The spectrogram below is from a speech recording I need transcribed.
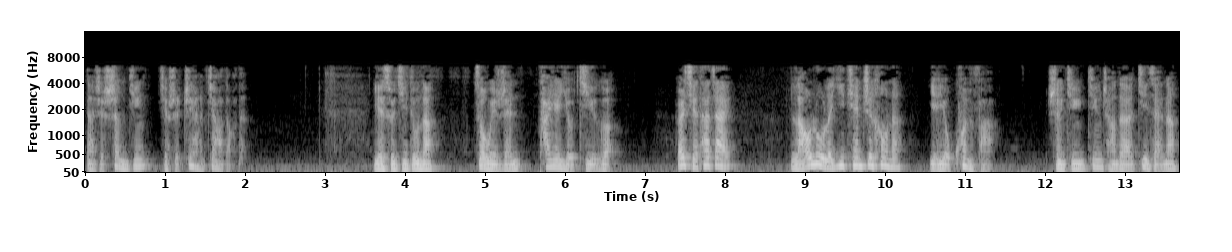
但是圣经就是这样教导的。耶稣基督呢，作为人，他也有饥饿，而且他在劳碌了一天之后呢，也有困乏。圣经经常的记载呢，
